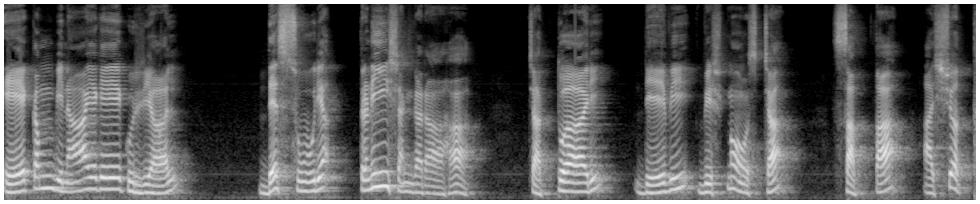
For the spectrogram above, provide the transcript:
ഏകം വിനായകേ കുര്യാൽ ദസൂര്യ തൃണീശങ്കരാഹ ചത്വാരി ദേവി വിഷ്ണോശ്ച സപ്ത അശ്വത്ഥ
